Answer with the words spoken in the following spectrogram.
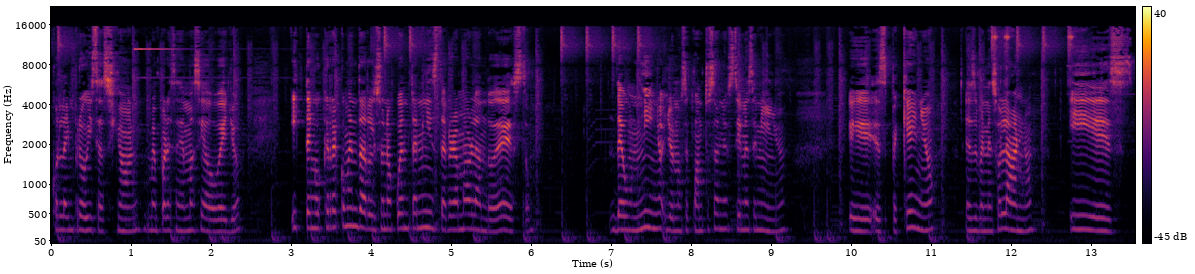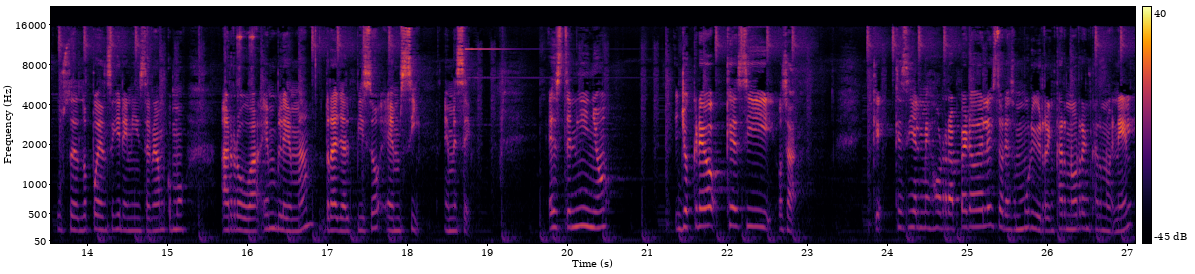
con la improvisación, me parece demasiado bello. Y tengo que recomendarles una cuenta en Instagram hablando de esto, de un niño, yo no sé cuántos años tiene ese niño, eh, es pequeño, es venezolano y es, ustedes lo pueden seguir en Instagram como arroba emblema raya al piso MC, MC. Este niño, yo creo que sí, o sea, que, que si el mejor rapero de la historia se murió y reencarnó, reencarnó en él,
